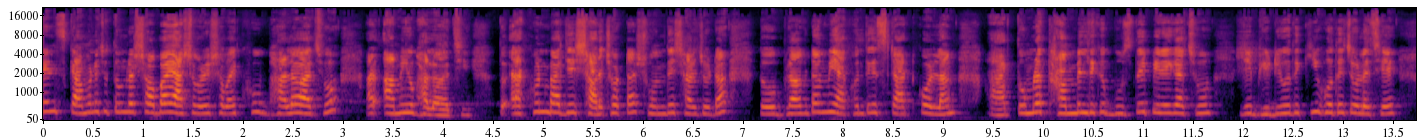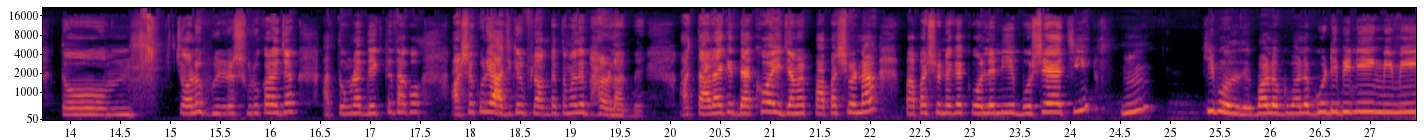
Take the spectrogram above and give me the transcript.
ফ্রেন্ডস কেমন আছো তোমরা সবাই? আশা করি সবাই খুব ভালো আছো আর আমিও ভালো আছি। তো এখন বাজে সাড়ে ছটা সন্ধ্যে সাড়ে ছটা। তো ব্লগটা আমি এখন থেকে স্টার্ট করলাম। আর তোমরা থাম্বেল দেখে বুঝতেই পেরে গেছো যে ভিডিওতে কি হতে চলেছে। তো চলো ভিডিওটা শুরু করা যাক। আর তোমরা দেখতে থাকো। আশা করি আজকের ব্লগটা তোমাদের ভালো লাগবে। আর তার আগে দেখো এই যে আমার পাপা সোনা। পাপা সোনাকে কোলে নিয়ে বসে আছি। হুম? কি বলতে বলো বলো গুড ইভিনিং মিমি।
